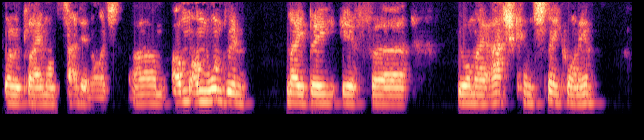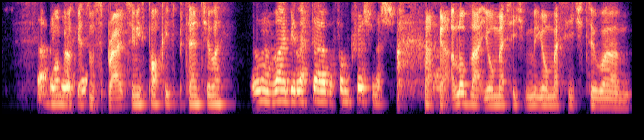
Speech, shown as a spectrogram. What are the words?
when we play them on Saturday nights. Um, I'm, I'm wondering maybe if uh, your mate Ash can sneak one in. That'd be Might be able to get some sprouts in his pockets potentially. Maybe left over from Christmas. I love that your message. Your message to um,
